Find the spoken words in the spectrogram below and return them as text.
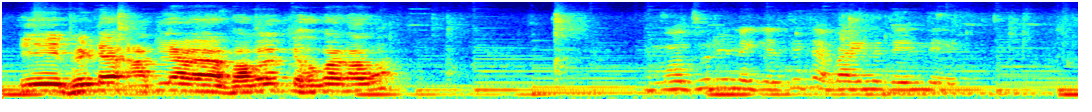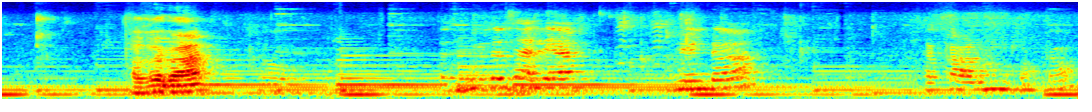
हे भेंड आपल्या बाबाला हो का गावा? मजुरीने गेली त्या बाईने दिले. असं का? हो. तर धुंड झाल्या भेंड आता काढून घेतो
